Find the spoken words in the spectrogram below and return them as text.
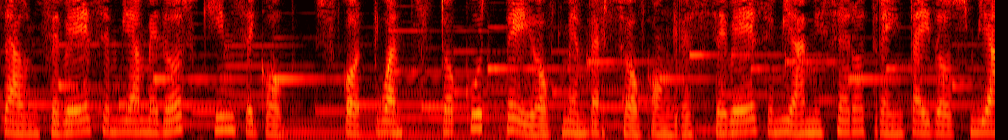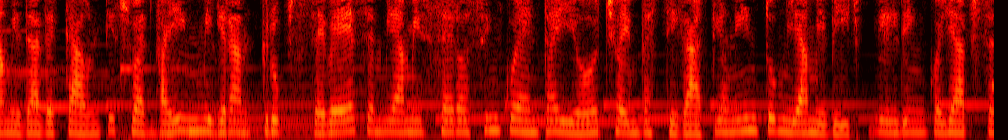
Down CBS Miami 215 Gob Scott wants to cut payoff members of Congress CBS Miami 032 Miami Dade County Sued by Immigrant Groups CBS Miami 058 Investigation into Miami Beach Building Collapse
